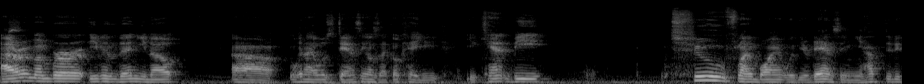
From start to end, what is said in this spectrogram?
I remember even then, you know, uh, when I was dancing, I was like, okay, you, you can't be too flamboyant with your dancing. You have to do,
